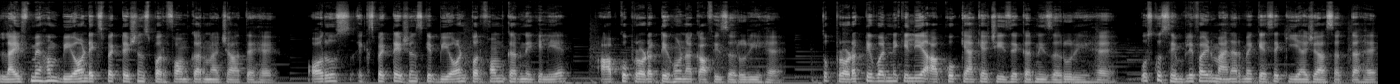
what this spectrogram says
लाइफ में हम बियॉन्ड एक्सपेक्टेशंस परफॉर्म करना चाहते हैं और उस एक्सपेक्टेशंस के बियॉन्ड परफॉर्म करने के लिए आपको प्रोडक्टिव होना काफ़ी ज़रूरी है। तो प्रोडक्टिव बनने के लिए आपको क्या क्या चीज़ें करनी ज़रूरी है? उसको सिंप्लीफाइड मैनर में कैसे किया जा सकता है?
